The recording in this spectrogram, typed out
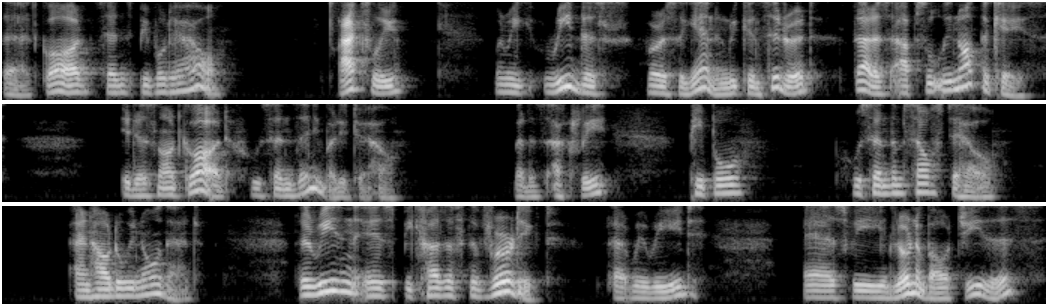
that God sends people to hell. Actually, when we read this verse again and reconsider it, that is absolutely not the case. It is not God who sends anybody to hell, but it's actually people who send themselves to hell. And how do we know that? The reason is because of the verdict that we read as we learn about Jesus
